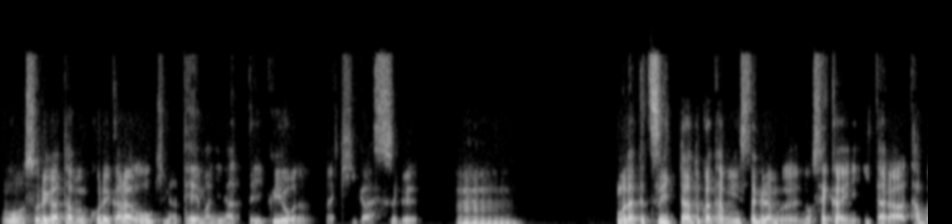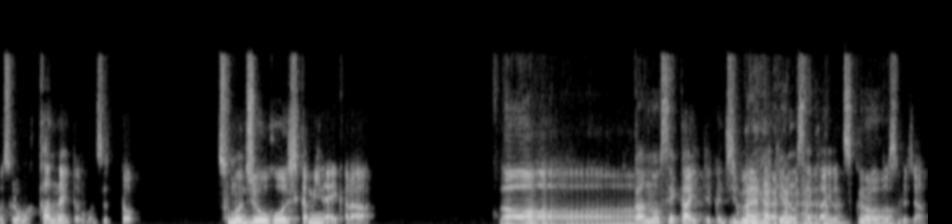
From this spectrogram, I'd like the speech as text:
もうそれが多分これから大きなテーマになっていくような気がする。うん。もうだってツイッターとか多分インスタグラムの世界にいたら多分それわかんないと思う、ずっと。その情報しか見ないから、他あの世界というか自分だけの世。界を作ろうとすあるじゃん。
